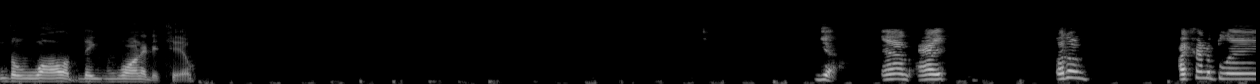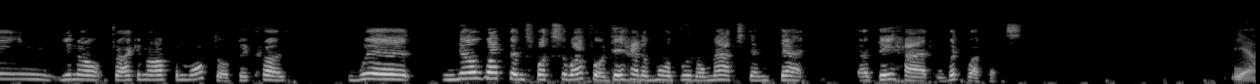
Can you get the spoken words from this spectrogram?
the wallop they wanted it to. Yeah, and I I don't. I kind of blame, you know, Dragunov and Walter because with no weapons whatsoever, they had a more brutal match than that uh, they had with weapons. Yeah.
